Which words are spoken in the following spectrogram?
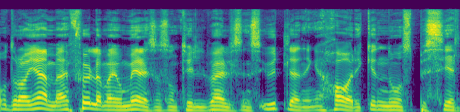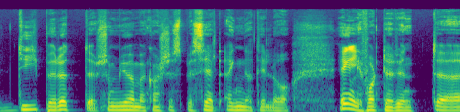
å, dra hjem. Jeg føler meg jo mer som sånn tilværelsens utlending. Jeg har ikke noe spesielt dype røtter som gjør meg kanskje spesielt egnet til å egentlig farte rundt, uh,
